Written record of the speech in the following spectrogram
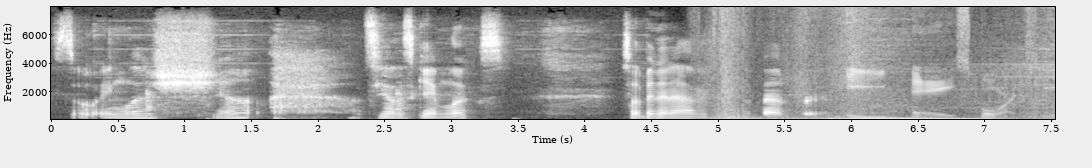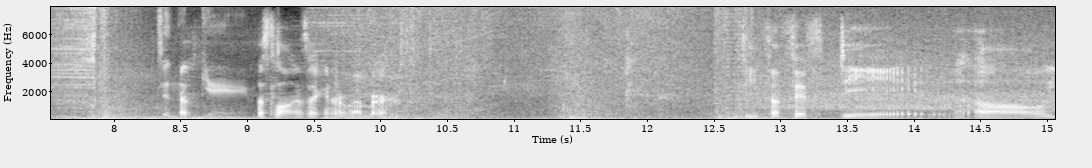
So English, yeah. Let's see how this game looks. So I've been an avid fan for EA Sports. It's in the game. as long as I can remember. FIFA 15. Oh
